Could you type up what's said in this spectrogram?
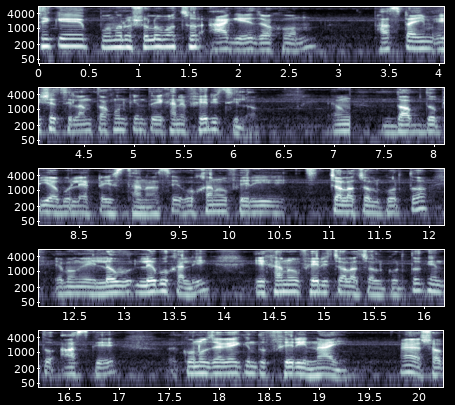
থেকে পনেরো ষোলো বছর আগে যখন ফার্স্ট টাইম এসেছিলাম, তখন কিন্তু এখানে ফেরি ছিল। এবং দপদপিয়া বলে একটা স্থান আছে, ওখানেও ফেরি চলাচল করত এবং এই লেবু, লেবুখালি এখানেও ফেরি চলাচল করত, কিন্তু আজকে কোনো জায়গায় কিন্তু ফেরি নাই। হ্যাঁ সব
